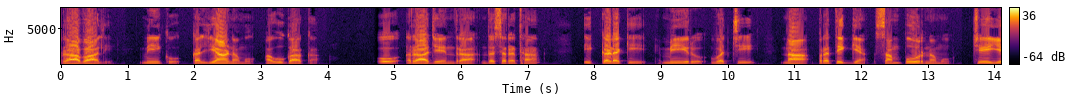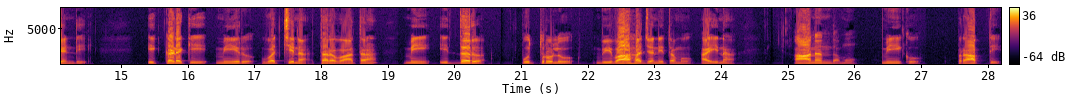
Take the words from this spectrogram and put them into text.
రావాలి. మీకు కళ్యాణము అవుగాక. ఓ రాజేంద్ర దశరథ ఇక్కడికి మీరు వచ్చి నా ప్రతిజ్ఞ సంపూర్ణము చేయండి. ఇక్కడికి మీరు వచ్చిన తర్వాత మీ ఇద్దరు పుత్రులు వివాహజనితము అయిన ఆనందము మీకు ప్రాప్తి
